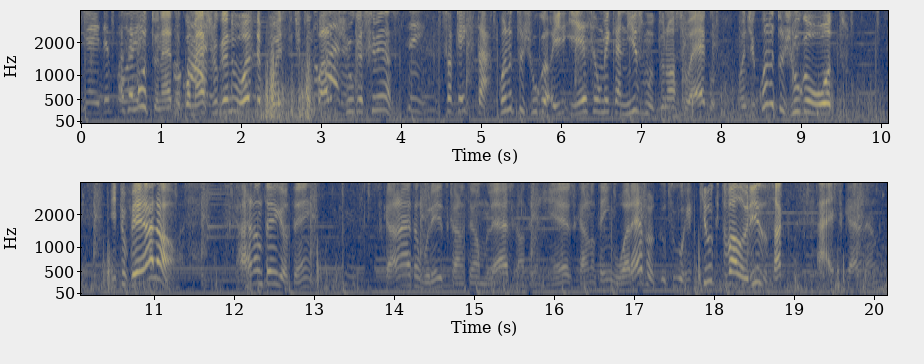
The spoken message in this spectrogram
E aí depois. Mas é mútuo, né? Tu começa julgando o outro, depois tu te compara, compara. tu julga a si mesmo. Sim. Só que aí que tá. Quando tu julga. E, e esse é um mecanismo do nosso ego, onde quando tu julga o outro e tu vê, ah não, esse cara não tem o que eu tenho. Esse cara não é tão bonito, esse cara não tem uma mulher, esse cara não tem dinheiro, esse cara não tem whatever, tu, aquilo que tu valoriza, saca? Ah, esse cara não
